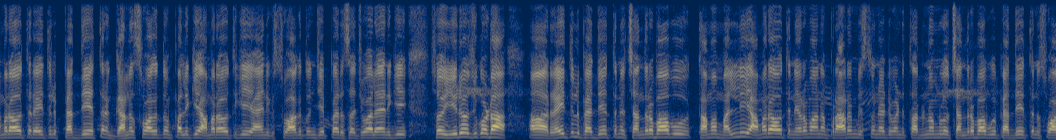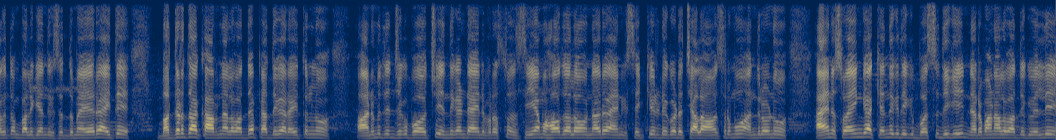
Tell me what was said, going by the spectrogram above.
అమరావతి రైతులు పెద్ద ఎత్తున ఘన స్వాగతం పలికి అమరావతికి ఆయనకు స్వాగతం చెప్పారు సచివాలయానికి. సో ఈ రోజు కూడా రైతులు పెద్ద ఎత్తున చంద్రబాబు తమ మళ్ళీ అమరావతి నిర్మాణం ప్రారంభిస్తున్నటువంటి తరుణంలో చంద్రబాబుకు పెద్ద ఎత్తున స్వాగతం పలికేందుకు సిద్ధమయ్యారు. అయితే భద్రతా కారణాల వద్ద పెద్దగా రైతులను అనుమతించకపోవచ్చు. ఎందుకంటే ఆయన ప్రస్తుతం సీఎం హోదాలో ఉన్నారు. ఆయనకు సెక్యూరిటీ కూడా చాలా అవసరము. అందులోనూ ఆయన స్వయంగా కిందకి దిగి బస్సు దిగి నిర్మాణాల వద్దకు వెళ్ళి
